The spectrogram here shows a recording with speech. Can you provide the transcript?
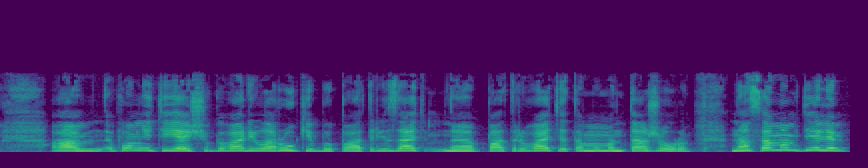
помните я еще говорила руки бы поотрезать поотрывать этому монтажеру на самом деле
